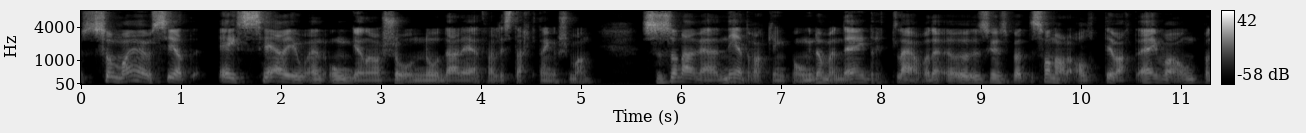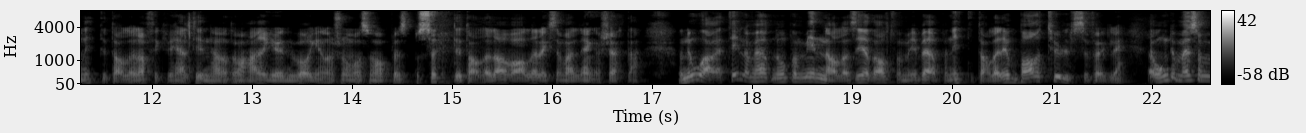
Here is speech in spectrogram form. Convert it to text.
så, må jeg jo si at jeg ser jo en ung generasjon nå der det er et veldig sterkt engasjement. Så sånn der eh, nedrakking på ungdommen, det er jeg drittlei av. og, det, og Sånn har det alltid vært. Jeg var ung på 90-tallet, da fikk vi hele tiden høre at å herregud, vår generasjon var så håpløs. På 70-tallet, da var alle liksom veldig engasjerte. Og Nå har jeg til og med hørt noen på min alder si at alt var mye bedre på 90-tallet. Det er jo bare tull, selvfølgelig. Ungdom er som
